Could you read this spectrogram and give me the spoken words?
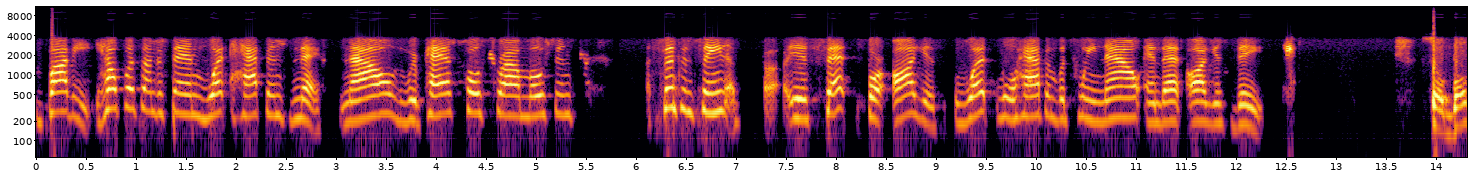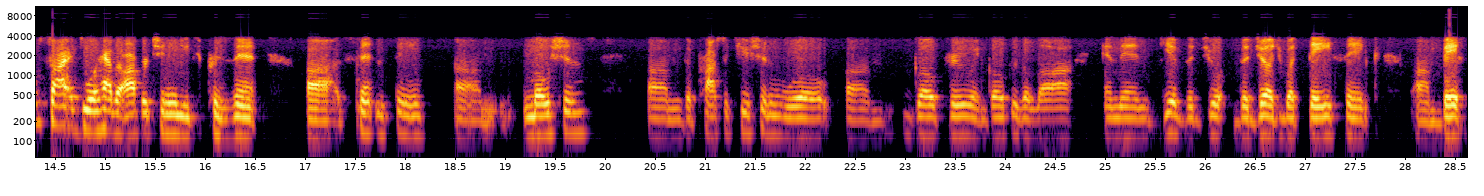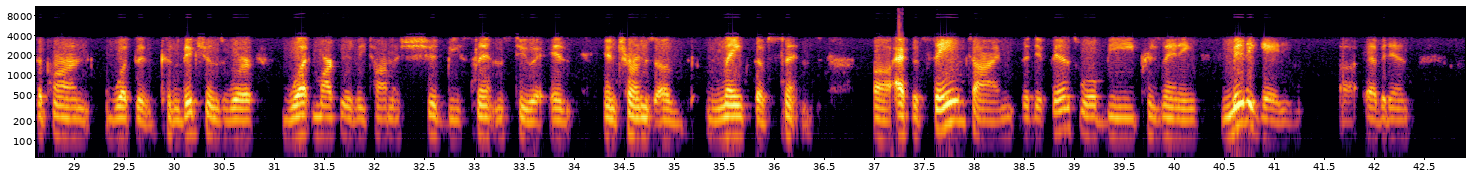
Bobby, help us understand what happens next. Now we're past post trial motions. Sentencing uh, is set for August. What will happen between now and that August date? So both sides will have the opportunity to present uh, sentencing um, motions. Um, the prosecution will um, go through and go through the law and then give the ju- the judge what they think, um, based upon what the convictions were, what Mark Ridley Thomas should be sentenced to in in terms of length of sentence. Uh, at the same time, the defense will be presenting mitigating uh, evidence.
